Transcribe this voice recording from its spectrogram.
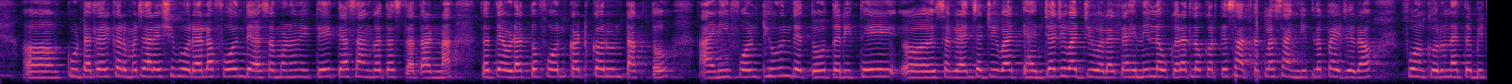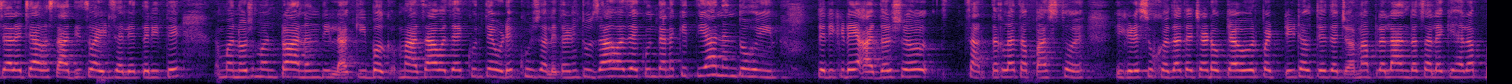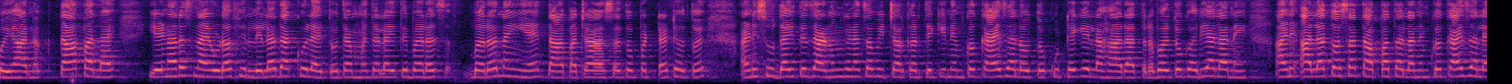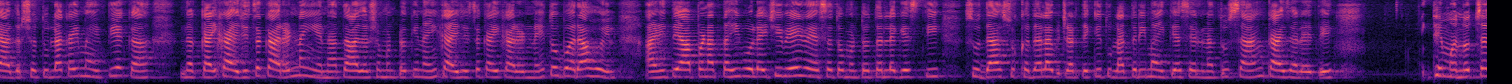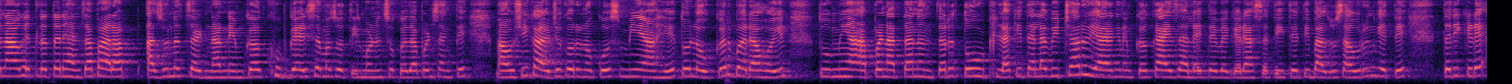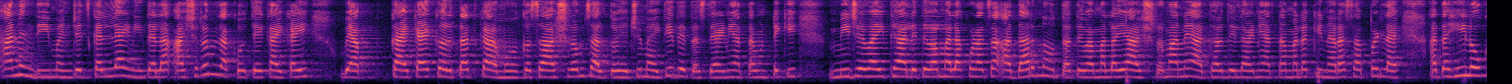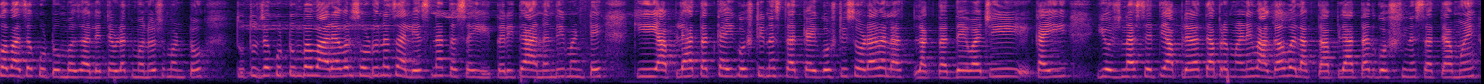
कुठल्या तरी कर्मचाऱ्याशी बोलायला फोन दे असं म्हणून इथे त्या सांगत असतात अण्णा. तर तेवढ्यात तो फोन कट करून टाकतो आणि फोन ठेवून देतो. तर इथे सगळ्यांच्या जीवात ह्यांच्या जीवात जीवला तर ह्यांनी लवकरात लवकर ते सार्थकला सांगितलं. पाहिजे राव. फोन करून नाही तर बिचाराची अवस्था आधीच वाईट झाली आहे. तर इथे मनोज म्हणतो आनंदीला की बघ माझा आवाज ऐकून ते एवढे खुश झालेत आणि तुझा आवाज ऐकून त्यांना किती आनंद होईल. तर इकडे आदर्श सार्थकला तपासतोय. इकडे सुखदा त्याच्या डोक्यावर पट्टी ठेवते. त्याच्यावरनं आपल्याला अंदाज आला की ह्याला भयानक ताप आलाय. येणारच नाही. एवढा फिरलेला दाखवलाय तो. त्यामुळे त्याला इथे बरंच बरं नाही आहे तापाच्या असा तो पट्टा ठेवतोय. आणि सुद्धा इथे जाणून घेण्याचा विचार करते की नेमकं काय झालं होतं? कुठे गेला हा? रात्रभर तो घरी आला नाही. आणि आला तो असा तापात आला. नेमकं काय झालंय आदर्श? तुला काही माहिती आहे का? न काही काळजीचं कारण नाही आहे ना? तर आदर्श म्हणतो की नाही काळजीचं काही कारण नाही. तो बरा होईल. आणि ते आपण आताही बोलायची वेळ नाही असं तो म्हणतो. तर लगेच ती सु सुद्धा सुखदाला विचारते की तुला तरी माहिती असेल ना तू सांग काय झालंय ते. इथे मनोजचं नाव घेतलं तर ह्यांचा पारा अजूनच चढणार. नेमकं खूप गैरसमज होतील म्हणून सुखदा पण सांगते मावशी काळजी करू नकोस मी आहे तो लवकर बरा होईल. तुम्ही आपण आता नंतर तो उठला की त्याला विचारूया नेमकं काय झालं आहे ते वगैरे असं तिथे ती बाजू सावरून घेते. तर इकडे आनंदी म्हणजेच कल्याणी त्याला आश्रम दाखवते. काय काय व्याप काय काय करतात कामं कसं आश्रम चालतो ह्याची माहिती देत असते. आणि आता म्हणते की मी जेव्हा इथे आले तेव्हा मला कोणाचा आधार नव्हता तेव्हा मला या आश्रमाने आधार दिला आणि आता मला किनारा सापडला आहे आता ही लोक माझं कुटुंब झाले तेवढ्यात मनोज म्हणतो तू तुझं कुटुंब वाऱ्यावर सोडूनच आलीस ना तसंही. तरी त्या आनंदी म्हणते की आपल्या हातात काही गोष्टी नसतात काही गोष्टी सोडाव्या लाग लागतात. देवाची काही योजना असते ती आपल्याला त्याप्रमाणे वागावं लागतं. आपल्या हातात गोष्टी नसतात. त्यामुळे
